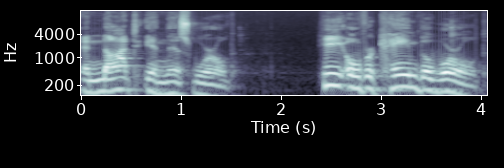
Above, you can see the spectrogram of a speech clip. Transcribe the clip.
and not in this world. He overcame the world,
